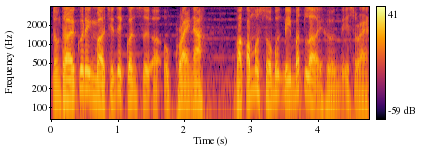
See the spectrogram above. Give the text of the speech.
đồng thời quyết định mở chiến dịch quân sự ở Ukraine và có một số bước đi bất lợi hướng tới Israel.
